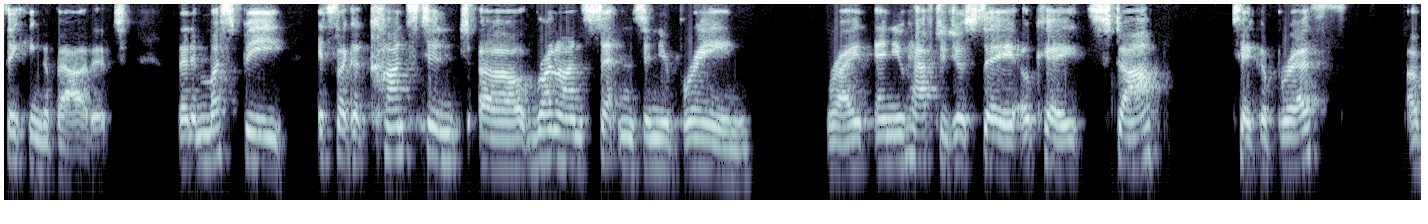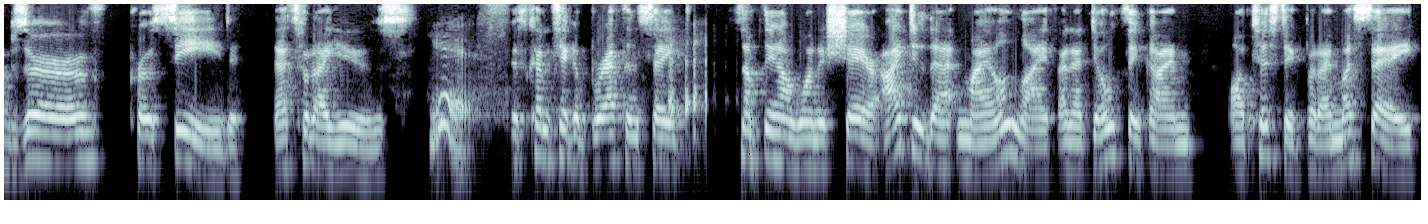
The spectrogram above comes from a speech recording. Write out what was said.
thinking about it. That it must be. It's like a constant uh, run-on sentence in your brain, right? And you have to just say, "Okay, stop, take a breath, observe, proceed." That's what I use. yes. Just kind of take a breath and say something I want to share. I do that in my own life, and I don't think I'm autistic, but I must say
